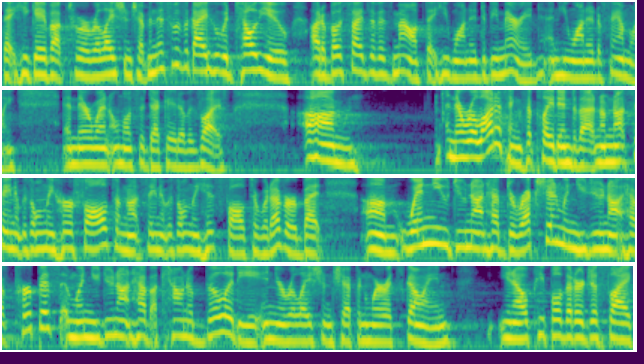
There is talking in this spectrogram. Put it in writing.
that he gave up to a relationship. And this was a guy who would tell you out of both sides of his mouth that he wanted to be married and he wanted a family. And there went almost a decade of his life. Um, and there were a lot of things that played into that. And I'm not saying it was only her fault. I'm not saying it was only his fault or whatever. But um, when you do not have direction, when you do not have purpose, and when you do not have accountability in your relationship and where it's going, you know, people that are just like,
